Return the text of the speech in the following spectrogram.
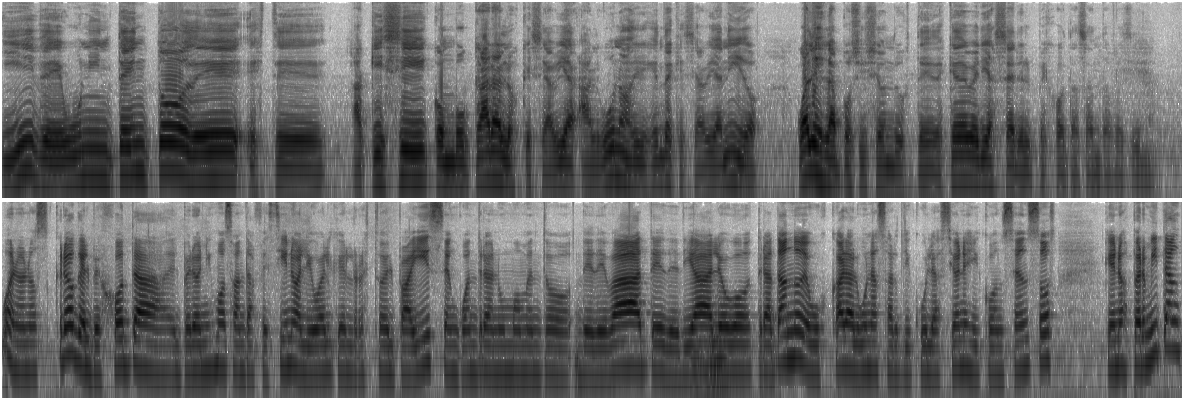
y de un intento de... Este, aquí sí convocar a los que se habían, algunos dirigentes que se habían ido. ¿Cuál es la posición de ustedes? ¿Qué debería ser el PJ santafesino? Bueno, nos, creo que el PJ, el peronismo santafesino, al igual que el resto del país, se encuentra en un momento de debate, de diálogo, tratando de buscar algunas articulaciones y consensos que nos permitan,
